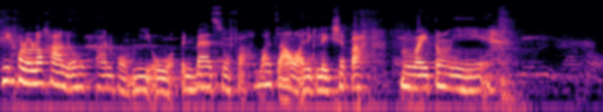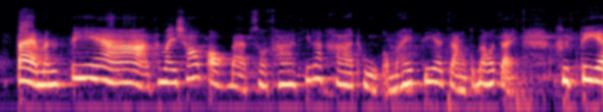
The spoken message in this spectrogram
ที่เขาลดราคาเหลือหกพันของมีโอเป็นแบดโซฟาว่าจะเอาอันเล็กๆใช่ปะมาไว้ตรงนี้ แต่มันเตี้ยทำไมชอบออกแบบโซฟาที่ราคาถูกเอามาให้เตี้ยจังก็ไม่เข้าใจคือเตี้ย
